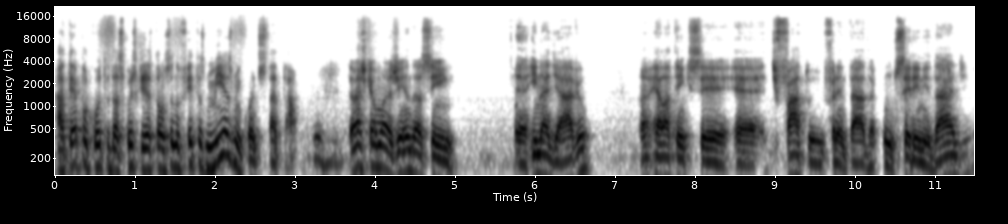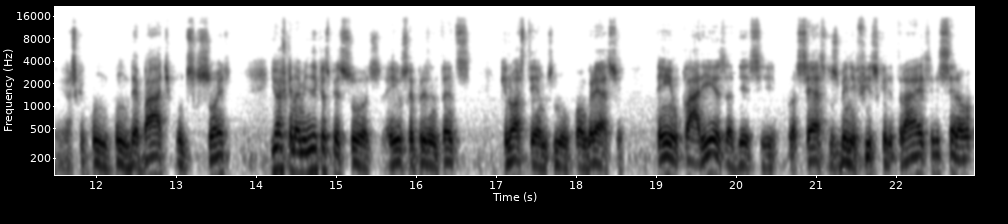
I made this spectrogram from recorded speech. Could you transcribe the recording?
até por conta das coisas que já estão sendo feitas mesmo enquanto estatal. Uhum. Então, acho que é uma agenda assim é, inadiável. Ela tem que ser, é, de fato, enfrentada com serenidade, acho que com, com debate, com discussões. E eu acho que na medida que as pessoas, e os representantes que nós temos no Congresso, tenham clareza desse processo, dos benefícios que ele traz, eles serão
